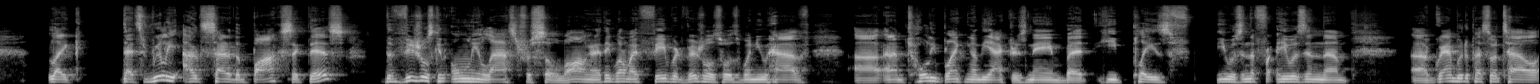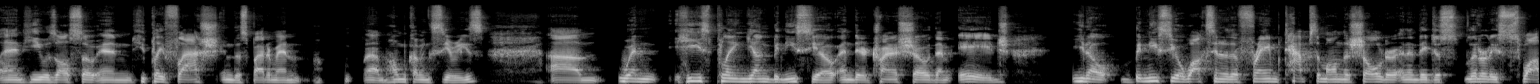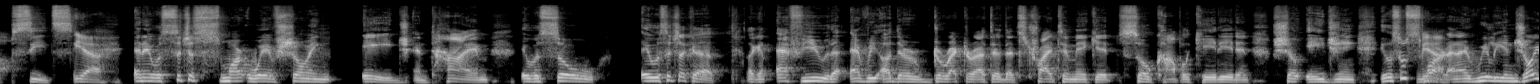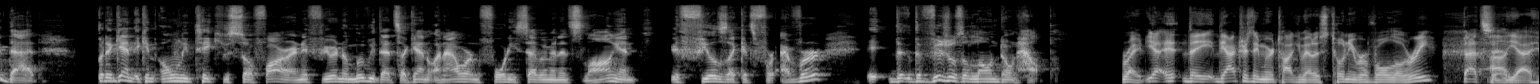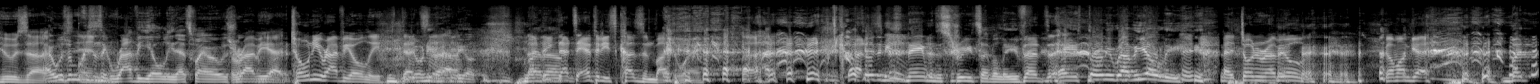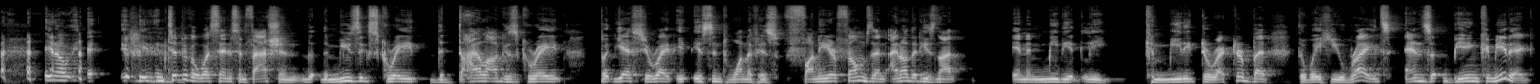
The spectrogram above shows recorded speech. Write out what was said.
like that's really outside of the box like this, the visuals can only last for so long. And I think one of my favorite visuals was when you have, uh, and I'm totally blanking on the actor's name, but he plays. He was in the he was in the uh, Grand Budapest Hotel, and he was also in. He played Flash in the Spider-Man um, Homecoming series. Um, when he's playing young Benicio, and they're trying to show them age. You know, Benicio walks into the frame, taps him on the shoulder, and then they just literally swap seats Yeah. and it was such a smart way of showing age and time it was so it was such like a like an fu to every other director out there that's tried to make it so complicated and show aging it was so smart Yeah. and i really enjoyed that but again it can only take you so far and if you're in a movie that's again an hour and 47 minutes long and it feels like it's forever it, the, the visuals alone don't help Right. Yeah. It, the the actor's name we were talking about is Tony Revolori. that's it Uh, yeah. Who's uh, i always who's remember it's in- like ravioli that's why i always Ravi, yeah, remember it. Tony Ravioli. That's, Tony uh, Ravioli. I think um, that's Anthony's cousin, by the way. That's Anthony's name in the streets, I believe. That's- hey, it's Tony Ravioli. Hey, Tony Ravioli. Come on, get. but you know, in, in typical Wes Anderson fashion, the, the music's great, the dialogue is great. But yes, you're right; it isn't one of his funnier films. And I know that he's not an immediately comedic director, but the way he writes ends up being comedic.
